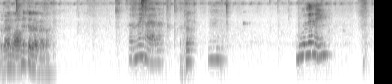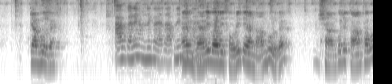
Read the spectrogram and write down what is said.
दोपहर को आपने तेरे रखा था। सबने खाया था। अच्छा। हम्म। भूले नहीं। क्या भूल गए? आप कह रहे हमने खाया था। आपने I am very very sorry तेरा नाम भूल गए। शाम को जो काम था वो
